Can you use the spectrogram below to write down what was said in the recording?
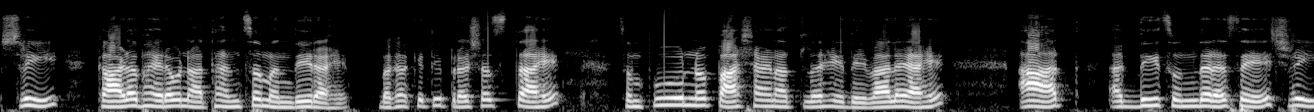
श्री काळभैरवनाथांचं मंदिर आहे. बघा किती प्रशस्त आहे. संपूर्ण पाषाणातलं हे देवालय आहे. आत अगदी सुंदर असे श्री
